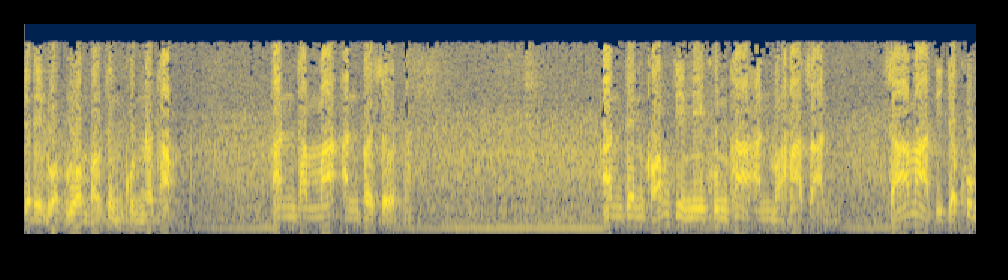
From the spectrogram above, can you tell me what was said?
จะได้รวบรวมเอาซึ่งคุณธรรม อันธรรมะอันประเสริฐอันเป็นของที่มีคุณค่าอันมหาศาล สามารถที่จะคุ้ม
